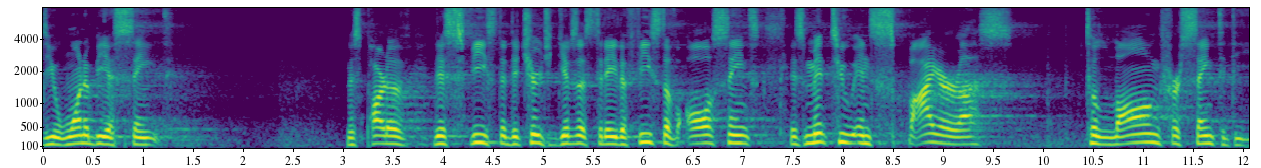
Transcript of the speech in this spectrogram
Do you want to be a saint? This part of this feast that the church gives us today, the Feast of All Saints, is meant to inspire us to long for sanctity.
